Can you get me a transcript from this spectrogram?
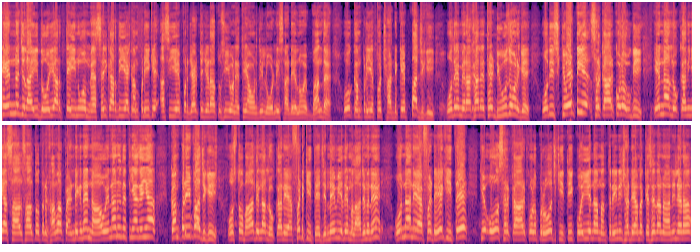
3 ਜੁਲਾਈ 2023 ਨੂੰ ਉਹ ਮੈਸੇਜ ਕਰਦੀ ਹੈ ਕੰਪਨੀ ਕਿ ਅਸੀਂ ਇਹ ਪ੍ਰੋਜੈਕਟ ਜਿਹੜਾ ਤੁਸੀਂ ਹੁਣ ਇੱਥੇ ਆਉਣ ਦੀ ਲੋੜ ਨਹੀਂ, ਸਾਡੇ ਵੱਲੋਂ ਇਹ ਬੰਦ ਹੈ। ਉਹ ਕੰਪਨੀ ਇੱਥੋਂ ਛੱਡ ਕੇ ਭੱਜ ਗਈ। ਉਹਦੇ ਮੇਰਾ ਖਿਆਲ ਇੱਥੇ ਡਿਊਜ਼ ਹੋਣਗੇ। ਉਹਦੀ ਸਿਕਿਉਰਿਟੀ ਸਰਕਾਰ ਕੋਲ ਹੋਊਗੀ। ਇਹਨਾਂ ਲੋਕਾਂ ਦੀਆਂ ਸਾਲ-ਸਾਲ ਤੋਂ ਤਨਖਾਹਾਂ ਪੈਂਡਿੰਗ ਨੇ, ਨਾ ਉਹ ਇਹਨਾਂ ਨੂੰ ਦਿੱਤੀਆਂ ਗਈਆਂ। ਕੰਪਨੀ ਭੱਜ ਗਈ। ਉਸ ਤੋਂ ਬਾਅਦ ਇਹਨਾਂ ਲੋਕਾਂ ਨੇ ਐਫਰਟ ਕੀਤੇ, ਜਿੰਨੇ ਵੀ ਇਹਦੇ ਮੁਲਾਜ਼ਮ ਨੇ, ਉਹਨਾਂ ਨੇ ਐਫਰਟ ਇਹ ਕੀਤੇ ਕਿ ਉਹ ਸਰਕਾਰ ਕੋਲ ਅਪਰੋਚ ਕੀਤੀ। ਕੋਈ ਇਹਨਾਂ ਮੰਤਰੀ ਨਹੀਂ ਛੱਡਿਆ, ਮੈਂ ਕਿਸੇ ਦਾ ਨਾਂ ਨਹੀਂ ਲੈਣਾ।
